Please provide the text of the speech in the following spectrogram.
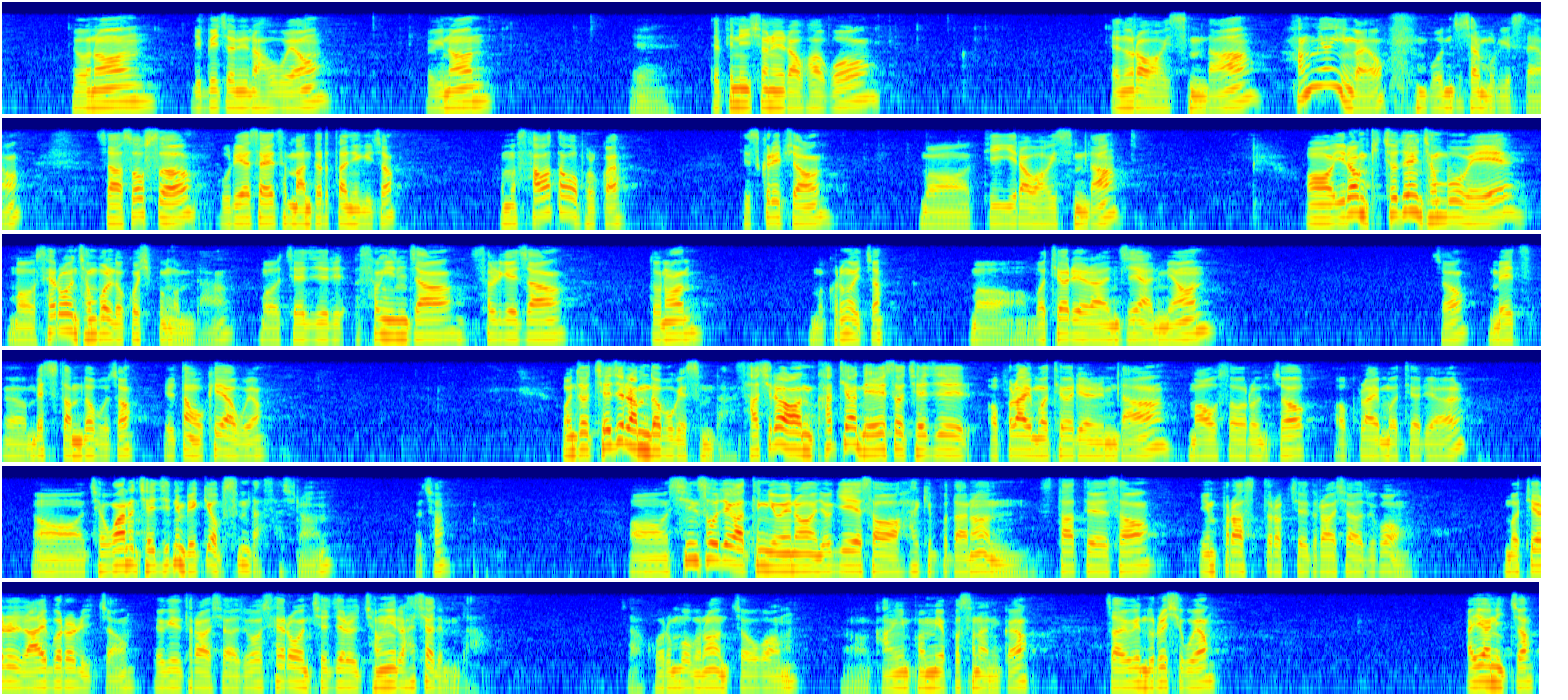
이거는 revision이라고 하고요. 여기는 예, definition이라고 하고 에노라고 하겠습니다. 학명인가요? 뭔지 잘 모르겠어요 자 소스 우리 회사에서 만들었다는 얘기죠? 한번 사왔다고 볼까요? description 뭐 D2라고 하겠습니다. 어, 이런 기초적인 정보 외에 뭐 새로운 정보를 넣고 싶은 겁니다. 뭐 재질 승인자 설계자 또는 뭐 그런 거 있죠? 뭐 material이라든지 아니면 저 mass, 어, 보죠? 일단 오케이 하고요 먼저 재질 한번 넣어보겠습니다. 사실은 CATIA 내에서 재질 apply material입니다. 마우스 오른쪽 apply material 어, 제공하는 재질이 몇 개 없습니다. 사실은 그렇죠? 어, 신소재 같은 경우에는 여기에서 하기보다는 스타트에서 Infrastructure에 들어가셔가지고 Material Library 있죠. 여기 들어가셔가지고 새로운 재질을 정의를 하셔야 됩니다. 자, 그런 부분은 조금 어, 강의 범위에 벗어나니까요. 자, 여기 누르시고요. Iron 있죠?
